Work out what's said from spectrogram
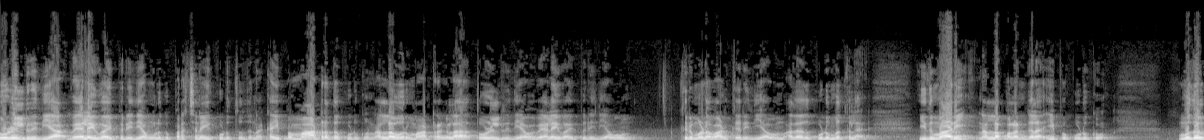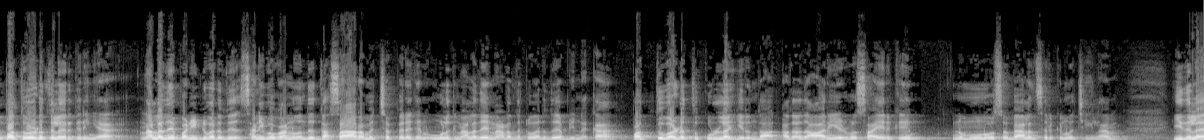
தொழில் ரீதியாக வேலை வாய்ப்பு ரீதியாக உங்களுக்கு பிரச்சனை கொடுத்ததுனாக்கா இப்போ மாற்றத்தை கொடுக்கும். நல்ல ஒரு மாற்றங்களாக தொழில் ரீதியாகவும் வேலை வாய்ப்பு ரீதியாகவும் திருமண வாழ்க்கை ரீதியாகவும் அதாவது குடும்பத்தில். இது மாதிரி நல்ல பலன்களை இப்போ கொடுக்கும். முதல் பத்து வருடத்தில் இருக்கிறீங்க நல்லதே பண்ணிட்டு வருது. சனி பகவான் வந்து தசை ஆரம்பித்த பிறகு உங்களுக்கு நல்லதே நடந்துட்டு வருது அப்படின்னாக்கா பத்து வருடத்துக்குள்ளே இருந்தால் அதாவது ஆறு ஏழு வருஷம் ஆயிருக்கு. இன்னும் மூணு வருஷம் பேலன்ஸ் இருக்குன்னு வச்சுக்கலாம் இதில்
